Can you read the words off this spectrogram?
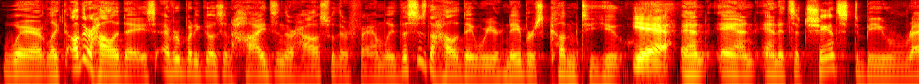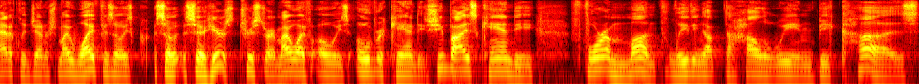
where, like the other holidays, everybody goes and hides in their house with their family. This is the holiday where your neighbors come to you. yeah, and and and it's a chance to be radically generous. My wife is always so so. Here's true story. My wife always over candy. She buys candy for a month leading up to Halloween because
